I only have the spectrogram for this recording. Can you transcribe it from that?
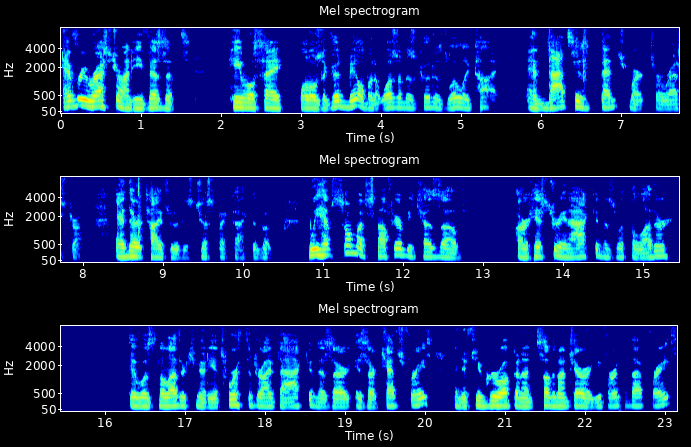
every restaurant he visits he will say well it was a good meal but it wasn't as good as lily thai and that's his benchmark for restaurants and their thai food is just spectacular but we have so much stuff here because of our history in acton is with the leather it was the leather community. It's worth the drive to Acton is our is our catchphrase. And if you grew up in uh, Southern Ontario, you've heard of that phrase.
